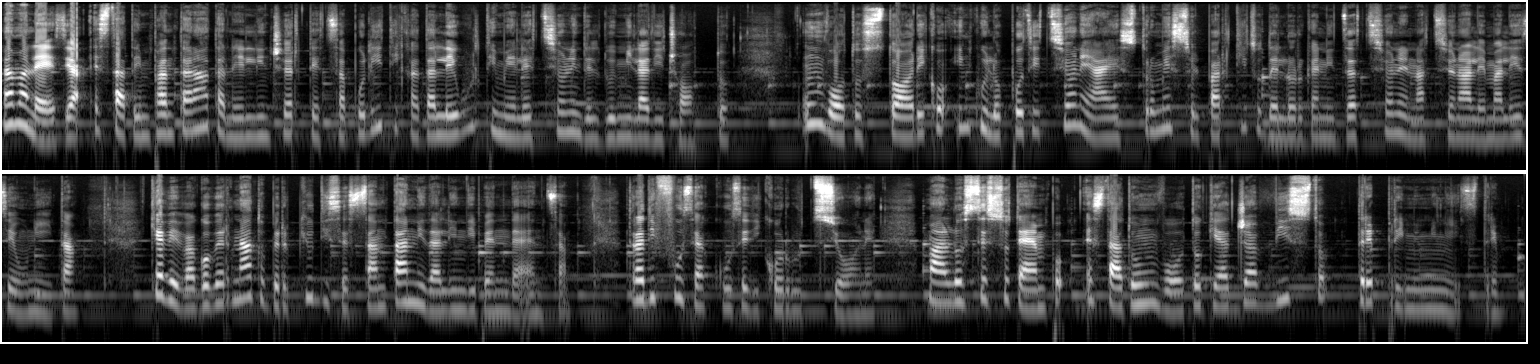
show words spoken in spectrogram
La Malesia è stata impantanata nell'incertezza politica dalle ultime elezioni del 2018, un voto storico in cui l'opposizione ha estromesso il partito dell'Organizzazione Nazionale Malese Unita, che aveva governato per più di 60 anni dall'indipendenza, tra diffuse accuse di corruzione, ma allo stesso tempo è stato un voto che ha già visto tre primi ministri.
